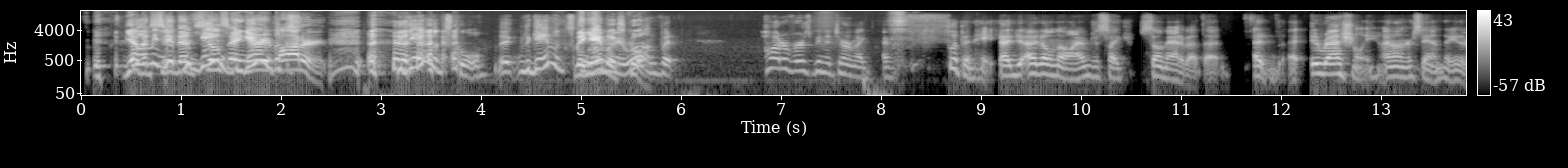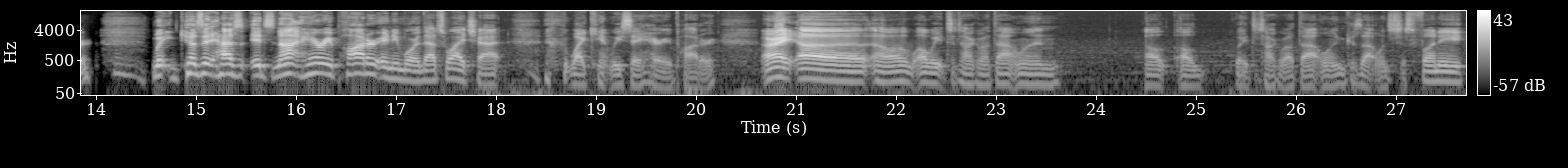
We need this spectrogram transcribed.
yeah, well, but I mean, see, the, that's the game, still saying Harry looks, Potter. the game looks cool. The, the game looks cool. The game looks cool. Wrong, but Potterverse being the term, I, I flipping hate. I, I don't know. I'm just like so mad about that. Irrationally. I don't understand either. Wait, because it has it's not Harry Potter anymore. That's why chat. why can't we say Harry Potter? All right. Uh, I'll, I'll wait to talk about that one. I'll I'll wait to talk about that one because that one's just funny.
